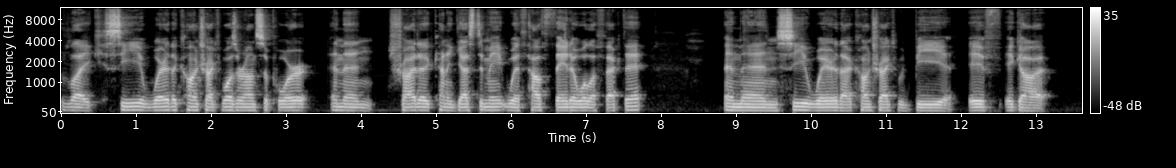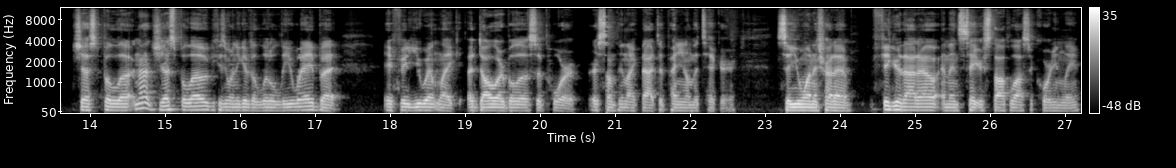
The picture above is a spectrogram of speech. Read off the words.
like see where the contract was around support, and then try to kind of guesstimate with how theta will affect it, and then see where that contract would be if it got just below, not just below because you want to give it a little leeway, but if you went like a dollar below support or something like that, depending on the ticker. So you want to try to figure that out and then set your stop loss accordingly.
